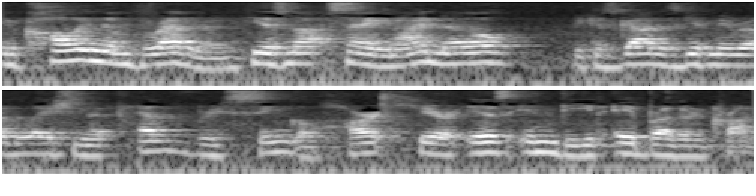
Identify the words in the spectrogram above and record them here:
in calling them brethren, he is not saying, and I know because God has given me revelation that every single heart here is indeed a brother in Christ.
